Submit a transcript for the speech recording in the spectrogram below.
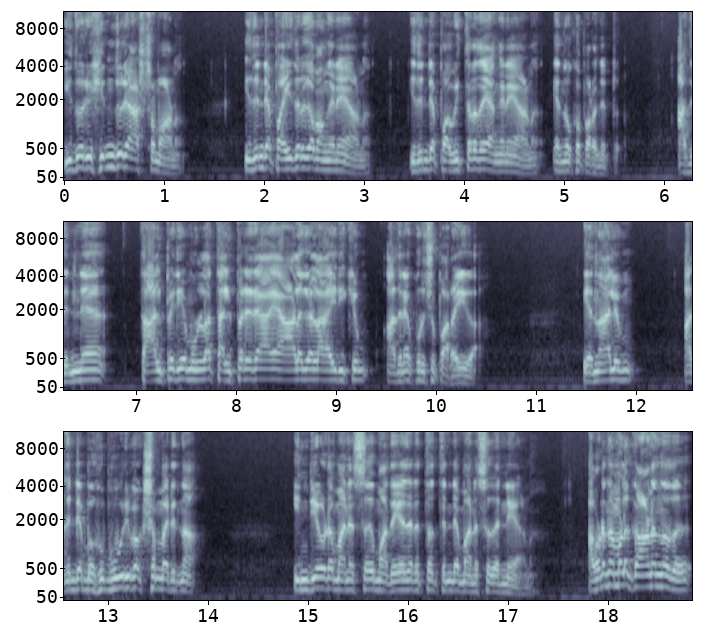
ഇതൊരു ഹിന്ദു രാഷ്ട്രമാണ്. ഇതിന്റെ പൈതൃകം അങ്ങനെയാണ്. ഇതിന്റെ പവിത്രത അങ്ങനെയാണ് എന്നൊക്കെ പറഞ്ഞിട്ട്. അതിന് താല്പര്യമുള്ള തൽപരരായ ആളുകളായിരിക്കും അതിനെക്കുറിച്ച് പറയുക. എന്നാലും അതിന്റെ ബഹുഭൂരിപക്ഷം വരുന്ന ഇന്ത്യയുടെ മനസ്സ് മതേതരത്വത്തിന്റെ മനസ്സ് തന്നെയാണ്. അവിടെ നമ്മൾ കാണുന്നത്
